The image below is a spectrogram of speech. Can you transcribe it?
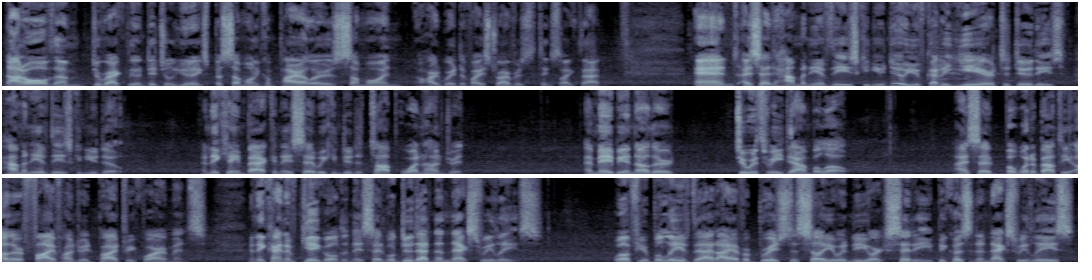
Not all of them directly on digital Unix, but some on compilers, some on hardware device drivers, things like that. And I said, How many of these can you do? You've got a year to do these. How many of these can you do? And they came back and they said, We can do the top 100, and maybe another two or three down below. I said, but what about the other 500 product requirements? And they kind of giggled and they said, we'll do that in the next release. Well, if you believe that, I have a bridge to sell you in New York City because in the next release,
